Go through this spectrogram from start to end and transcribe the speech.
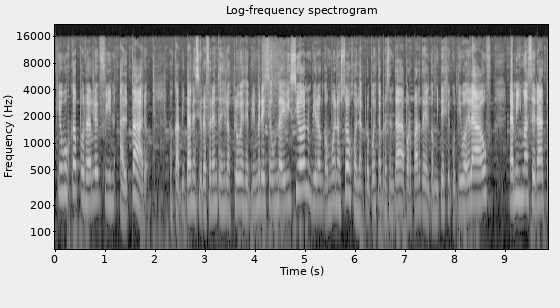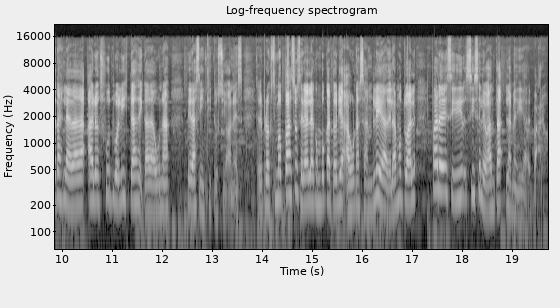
que busca ponerle fin al paro. Los capitanes y referentes de los clubes de primera y segunda división vieron con buenos ojos la propuesta presentada por parte del Comité Ejecutivo de la AUF. La misma será trasladada a los futbolistas de cada una de las instituciones. El próximo paso será la convocatoria a una asamblea de la Mutual para decidir si se levanta la medida de paro.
